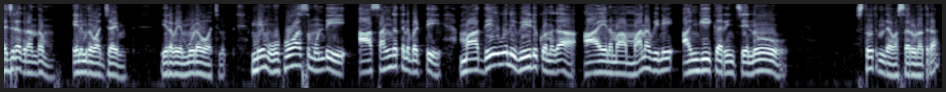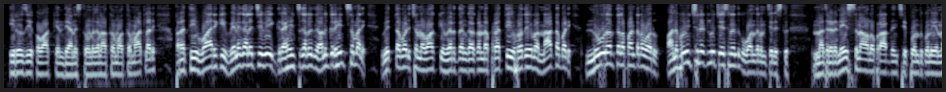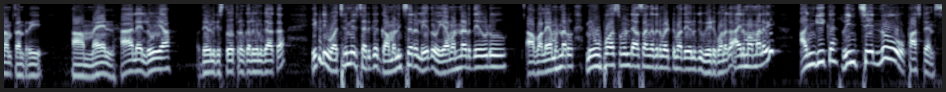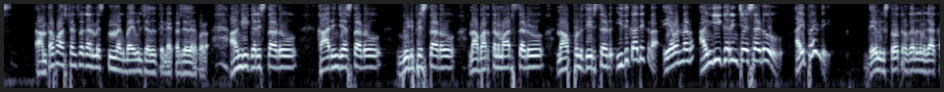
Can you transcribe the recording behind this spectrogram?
Ezra గ్రంథం ఎనిమిదవ అధ్యాయం ఇరవై మూడవ వచనం. మేము ఉపవాసం ఉండి ఆ సంగతిని బట్టి మా దేవుని వేడుకొనగా ఆయన మా మనవిని అంగీకరించెను. స్తోత్రం దేవ సరుణత ఈరోజు యొక్క వాక్యం ధ్యానిస్తుండగా నాతో మాతో మాట్లాడి ప్రతి వారికి వినగలచివి గ్రహించగలని అనుగ్రహించమని విత్తబడిచిన వాక్యం వ్యర్థం కాకుండా ప్రతి హృదయంలో నాటబడి నూరంతల పంటను వారు అనుభవించినట్లు చేసినందుకు వందనం చెల్లిస్తూ నజరడ నేస్తున్నాలో ప్రార్థించి పొందుకొని ఉన్నాం తండ్రి. ఆ మెన్ హాలే లూయా దేవునికి స్తోత్రం కలుగును గాక. ఇక్కడ ఈ వచనం మీరు సరిగ్గా గమనించారో లేదో ఏమంటున్నాడు దేవుడు? వాళ్ళు ఏమంటున్నారు? మేము ఉపవాసం ఉండి ఆ సంగతిని బట్టి మా దేవునికి వేడుకొనగా ఆయన మా మనవి అంగీకరించెను. ఫాస్ట్ టెన్స్ అంతా ఫాస్ట్ టెన్స్లో కనిపిస్తుంది నాకు బైబిల్ చదువుతుంది ఎక్కడ చదివినా కూడా. అంగీకరిస్తాడు కార్యం చేస్తాడు విడిపిస్తాడు నా భర్తను మారుస్తాడు నా అప్పులు తీరుస్తాడు. ఇది కాదు ఇక్కడ. ఏమంటున్నాడు? అంగీకరించేశాడు. అయిపోయింది. దేవునికి స్తోత్రం కలుగును గాక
